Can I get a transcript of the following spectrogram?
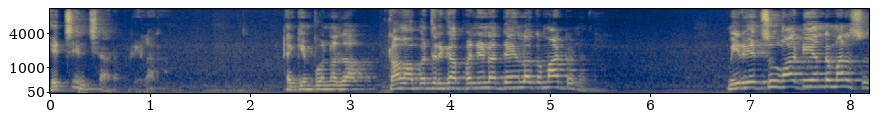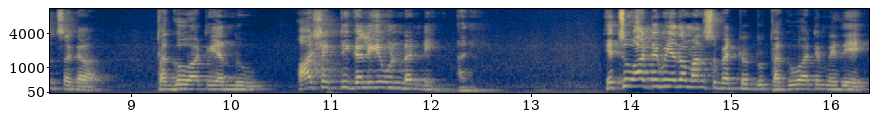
హెచ్చించాడు ప్రియుల తగ్గింపు ఉన్నదా? రామపత్రిక పన్నెండు అధ్యాయంలో ఒక మాట ఉన్నది. మీరు హెచ్చు వాటి ఎందు మనసు ఉంచగా తగ్గు వాటి ఎందు ఆసక్తి కలిగి ఉండండి అని. హెచ్చు వాటి మీద మనసు పెట్టొద్దు తగ్గు వాటి మీదే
